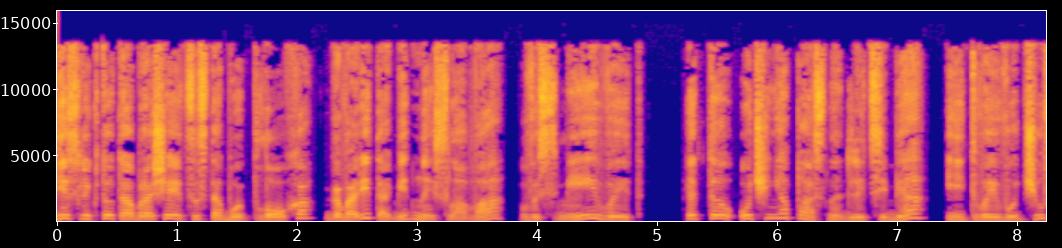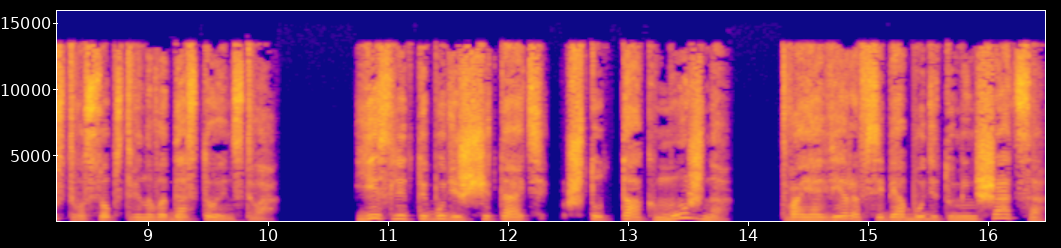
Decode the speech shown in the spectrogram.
Если кто-то обращается с тобой плохо, говорит обидные слова, высмеивает, это очень опасно для тебя и твоего чувства собственного достоинства. Если ты будешь считать, что так можно, твоя вера в себя будет уменьшаться,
